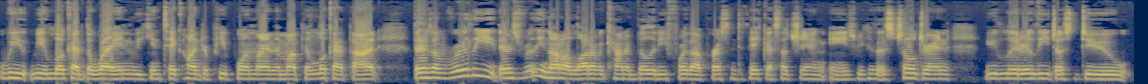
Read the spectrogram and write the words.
we we look at the way and we can take 100 people and line them up and look at that there's a really there's really not a lot of accountability for that person to take at such a young age because as children you literally just do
